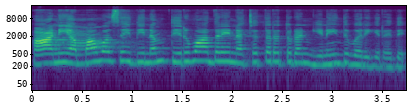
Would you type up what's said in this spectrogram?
ஆனி அமாவாசை தினம் திருவாதிரை நட்சத்திரத்துடன் இணைந்து வருகிறது.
